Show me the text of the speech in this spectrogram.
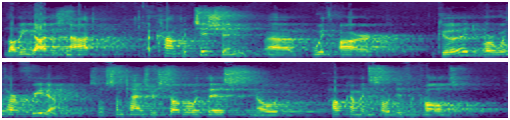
Loving God is not a competition uh, with our good or with our freedom. So sometimes we struggle with this. You know, how come it's so difficult?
